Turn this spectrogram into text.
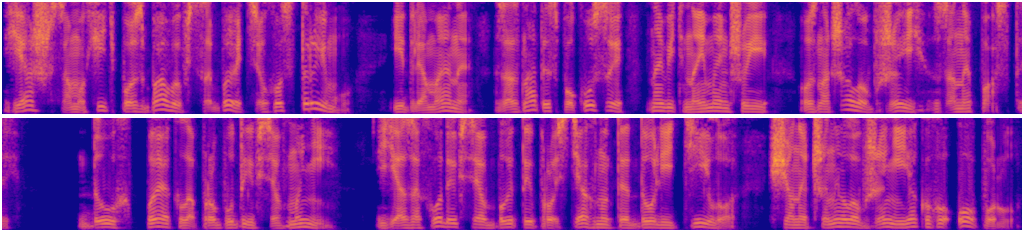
Я ж самохідь позбавив себе цього стриму, і для мене зазнати спокуси навіть найменшої означало вже й занепасти. Дух пекла пробудився в мені, я заходився бити простягнуте долі тіло, що не чинило вже ніякого опору,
